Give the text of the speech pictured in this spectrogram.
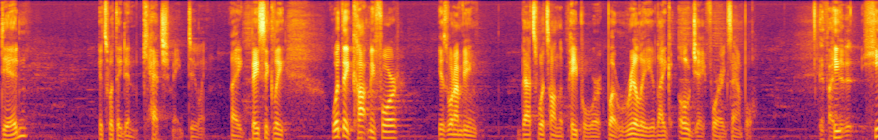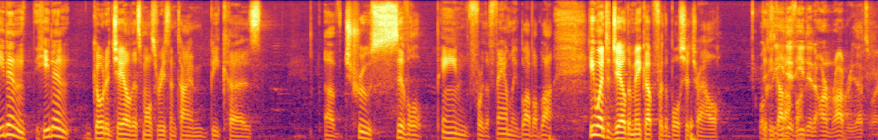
did. It's what they didn't catch me doing. Like basically, what they caught me for is what I'm being. That's what's on the paperwork. But really, like OJ, for example." If I he, did it, he didn't he didn't go to jail this most recent time because of true civil pain for the family blah blah blah he went to jail to make up for the bullshit trial well, that he got he, off did on. he did armed robbery. That's why.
